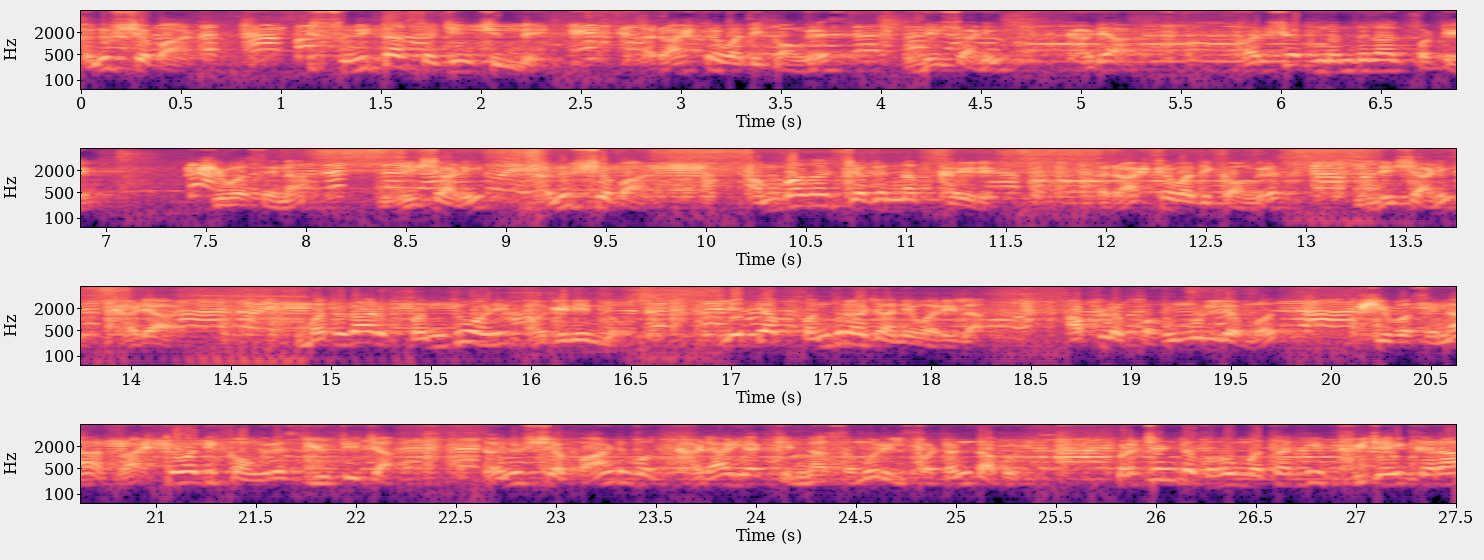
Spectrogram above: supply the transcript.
धनुष्यबाण सुनीता सचिन शिंदे राष्ट्रवादी काँग्रेस निशाणी घड्याळ हर्षद नंदलाल पटेल. शिवसेना निशाणी धनुष्यबाण अंबादास जगन्नाथ खैरे राष्ट्रवादी काँग्रेस निशाणी घड्याळ मतदार बंधू आणि भगिनींनो येत्या पंधरा जानेवारीला आपलं बहुमूल्य मत शिवसेना राष्ट्रवादी काँग्रेस युतीच्या धनुष्यबाण व घड्याळ या चिन्हासमोरील बटन दाबून प्रचंड बहुमतांनी विजयी करा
